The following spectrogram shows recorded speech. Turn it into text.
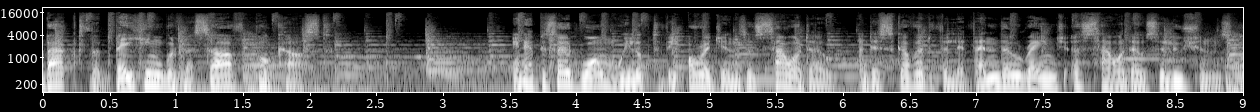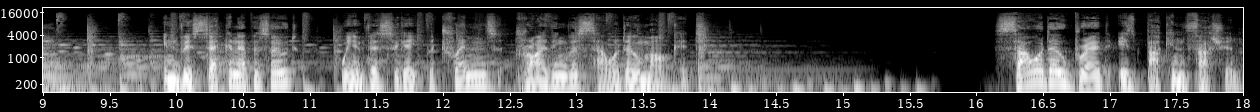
back to the Baking with Savre podcast. In episode 1, we looked at the origins of sourdough and discovered the Livendo range of sourdough solutions. In this second episode, we investigate the trends driving the sourdough market. Sourdough bread is back in fashion.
